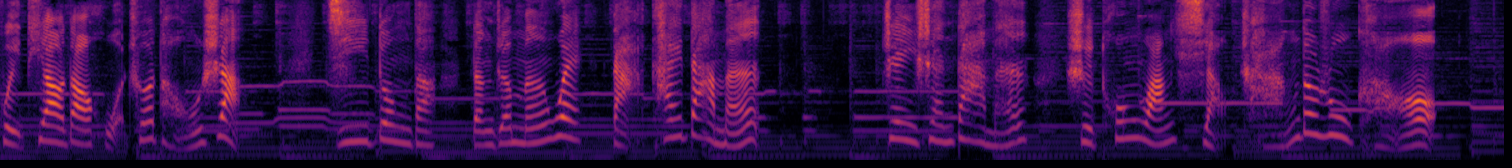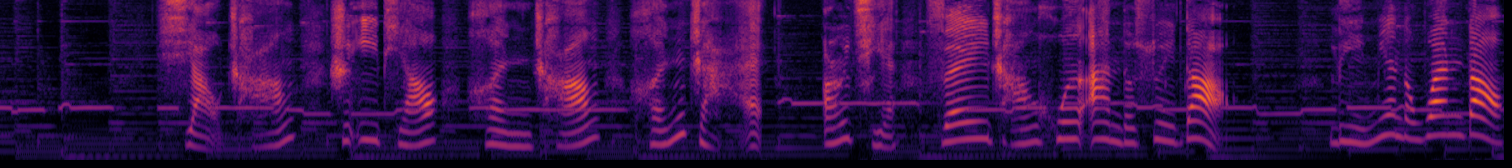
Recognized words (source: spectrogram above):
会跳到火车头上，激动地等着门卫打开大门。这扇大门是通往小肠的入口。小肠是一条很长、很窄，而且非常昏暗的隧道，里面的弯道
